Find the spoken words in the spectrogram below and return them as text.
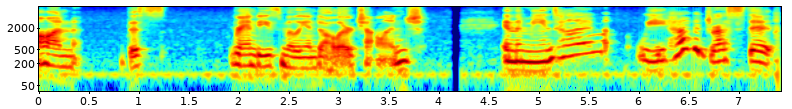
on this Randi's Million Dollar Challenge. In the meantime, we have addressed it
